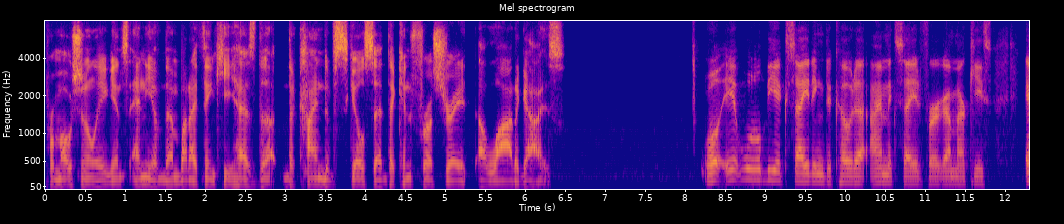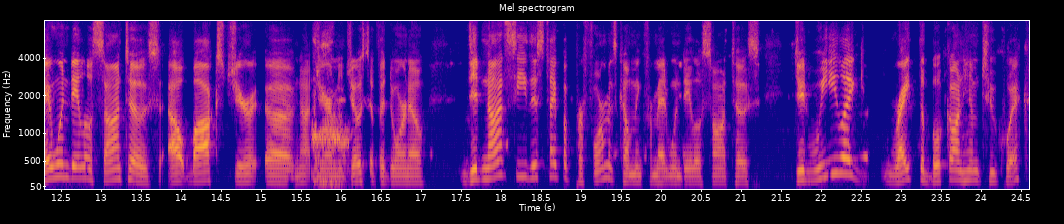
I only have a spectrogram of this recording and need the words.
promotionally against any of them. But I think he has the, the kind of skill set that can frustrate a lot of guys. Well, it will be exciting, Dakota. I'm excited for a guy, Marquis. Edwin De Los Santos outboxed Jer- uh, not Jeremy Joseph Adorno. Did not see this type of performance coming from Edwin De Los Santos. Did we like write the book on him too quick?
